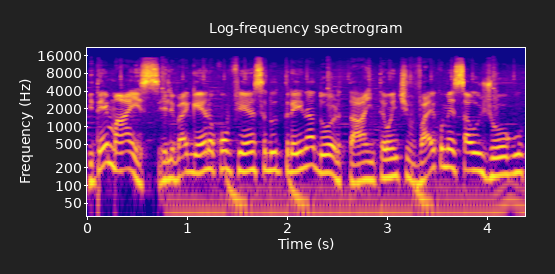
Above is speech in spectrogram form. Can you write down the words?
E tem mais, ele vai ganhando confiança do treinador, tá? Então a gente vai começar o jogo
